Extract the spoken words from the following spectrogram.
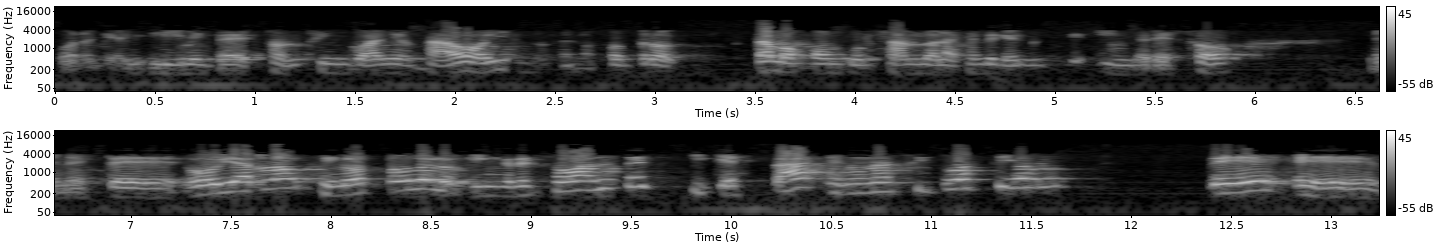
porque el límite son cinco años a hoy, entonces nosotros estamos concursando a la gente que ingresó en este gobierno, sino todo lo que ingresó antes y que está en una situación de, eh,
